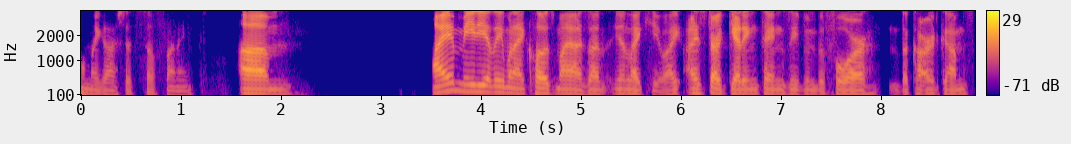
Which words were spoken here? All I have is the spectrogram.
Oh my gosh, that's so funny. Um, I immediately, when I close my eyes, I you know, like you, I, I start getting things even before the card comes.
